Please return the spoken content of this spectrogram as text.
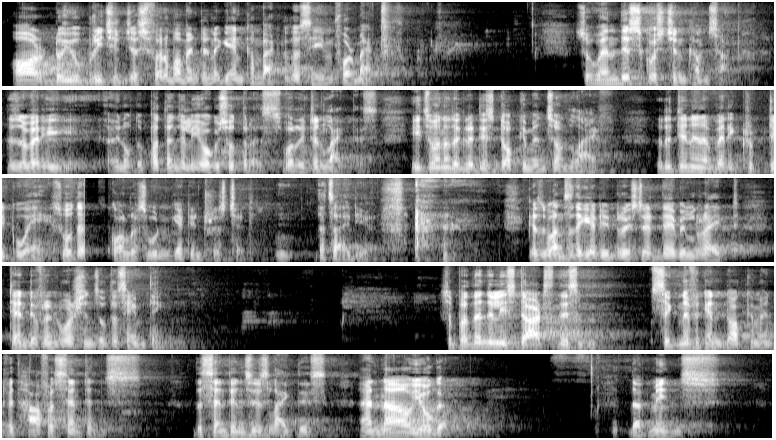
Or do you breach it just for a moment and again come back to the same format? So when this question comes up, this is a very… you know, the Patanjali Yoga Sutras were written like this. It's one of the greatest documents on life, written in a very cryptic way so that scholars wouldn't get interested. That's the idea Because once they get interested, they will write ten different versions of the same thing. So Patanjali starts this significant document with half a sentence. The sentence is like this, and now yoga. That means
